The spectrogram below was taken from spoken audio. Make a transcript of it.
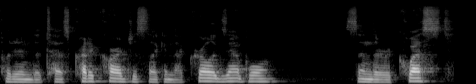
put in the test credit card just like in that curl example, send the request,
